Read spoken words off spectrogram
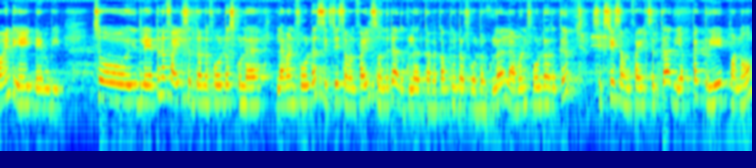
point eight MB so இதில் எத்தனை ஃபைல்ஸ் இருக்குது அந்த ஃபோல்டர்ஸ்குள்ளே eleven folders sixty seven files வந்துட்டு அதுக்குள்ளே இருக்குது அந்த கம்ப்யூட்டர் ஃபோல்டருக்குள்ளே லெவன் ஃபோல்டர் இருக்குது சிக்ஸ்டி செவன் ஃபைல்ஸ் இருக்குது அது எப்போ க்ரியேட் பண்ணோம்?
